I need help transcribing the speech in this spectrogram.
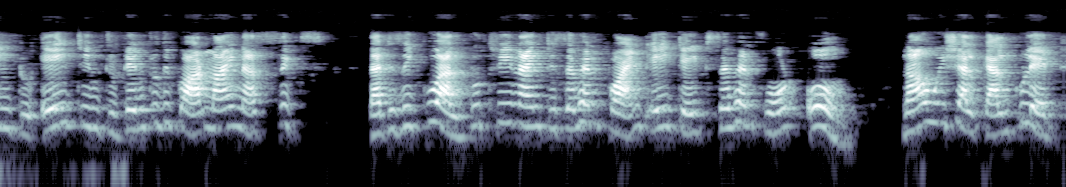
into 8 into 10 to the power minus 6 that is equal to 397.8874 ohm. Now we shall calculate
